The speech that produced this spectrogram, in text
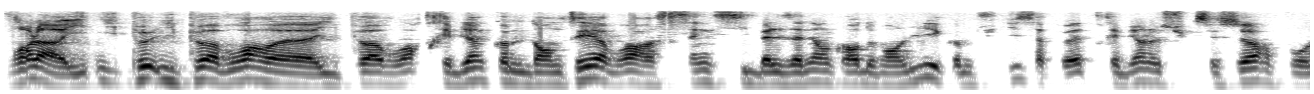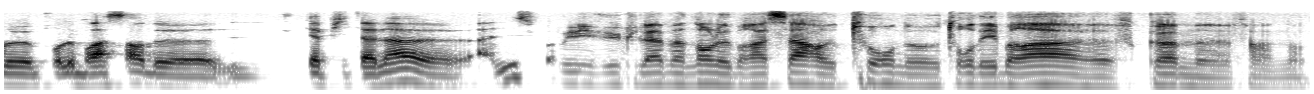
voilà, il, peut, il, peut avoir, euh, il peut avoir très bien, comme Dante, avoir 5-6 belles années encore devant lui. Et comme tu dis, ça peut être très bien le successeur pour le, pour le brassard de, Capitana euh, à Nice. Oui, vu que là maintenant le brassard tourne autour des bras euh, comme, euh, enfin non,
